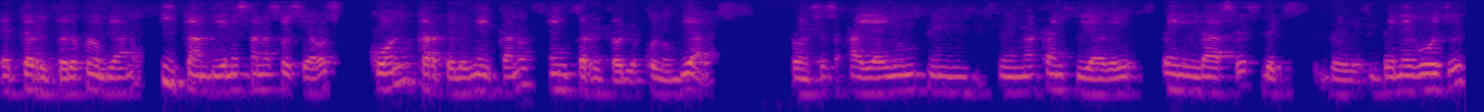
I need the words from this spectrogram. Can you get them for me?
el territorio colombiano y también están asociados con carteles mexicanos en territorio colombiano. Entonces, ahí hay una cantidad de enlaces de, de, negocios,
